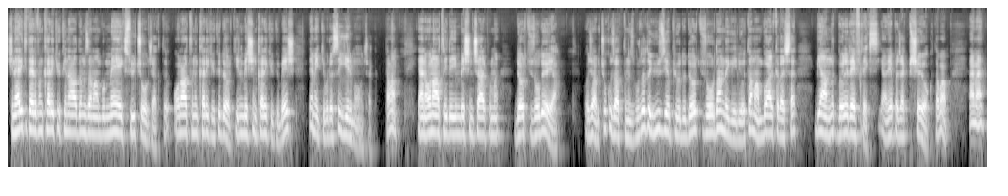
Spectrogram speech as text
Şimdi her iki tarafın karekökünü aldığım zaman bu m eksi 3 olacaktı. 16'nın karekökü 4. 25'in karekökü 5. Demek ki burası 20 olacak. Tamam. Yani 16 ile 25'in çarpımı 400 oluyor ya. Hocam çok uzattınız. Burada da 100 yapıyordu. 400 oradan da geliyor. Tamam bu arkadaşlar bir anlık böyle refleks. Yani yapacak bir şey yok. Tamam. Hemen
